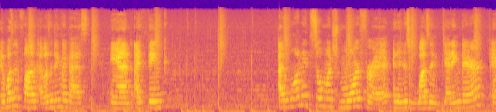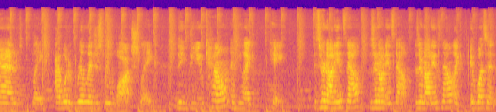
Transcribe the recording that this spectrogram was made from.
it wasn't fun. I wasn't doing my best. And I think I wanted so much more for it and it just wasn't getting there. And like, I would religiously watch like the view count and be like, hey, is there an audience now? Is there an audience now? Is there an audience now? Like, it wasn't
